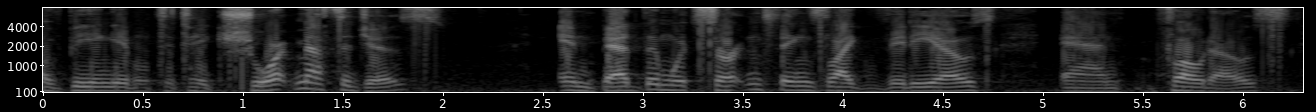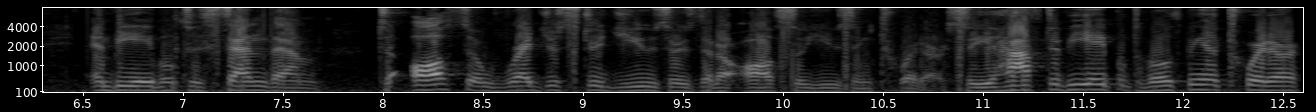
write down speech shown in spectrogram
of being able to take short messages, embed them with certain things like videos and photos, and be able to send them to also registered users that are also using Twitter. So you have to be able to both be on Twitter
